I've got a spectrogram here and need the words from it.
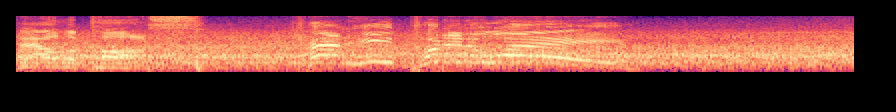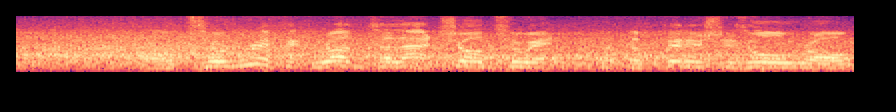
Now the pass. Can he put it away? Oh, terrific run to latch onto it, but the finish is all wrong.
